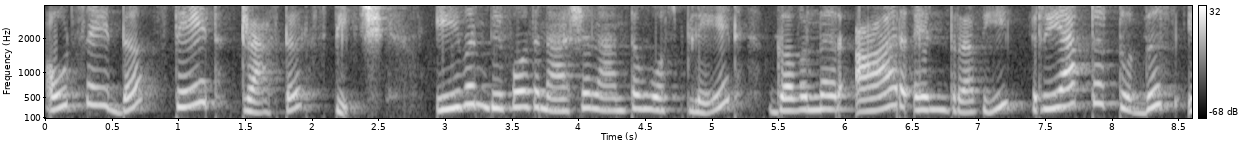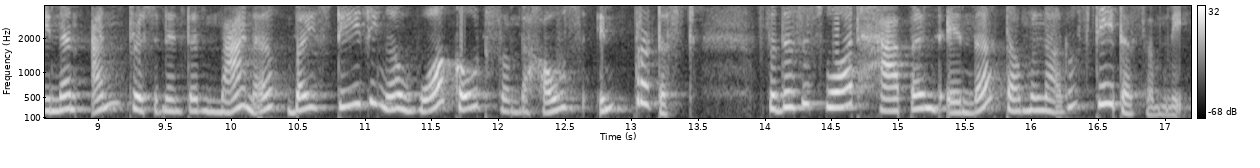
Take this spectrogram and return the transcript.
outside the state drafted speech. Even before the national anthem was played, Governor R. N. Ravi reacted to this in an unprecedented manner by staging a walkout from the house in protest. So, this is what happened in the Tamil Nadu State Assembly.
